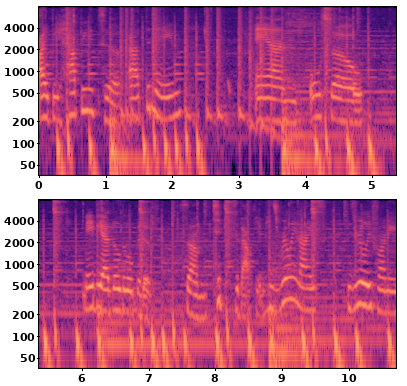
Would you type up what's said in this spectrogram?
I'd be happy to add the name and also maybe add a little bit of some tips about him. He's really nice, he's really funny,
